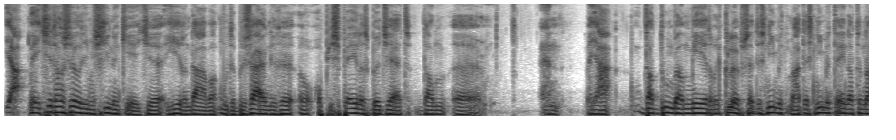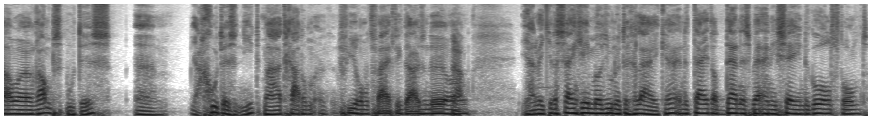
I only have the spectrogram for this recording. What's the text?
Ja, weet je, dan zul je misschien een keertje hier en daar wat moeten bezuinigen op je spelersbudget. Dan, uh, en, maar ja, dat doen wel meerdere clubs. Het is niet met, maar het is niet meteen dat er nou een rampspoed is. Uh, ja, goed is het niet, maar het gaat om 450.000 euro. Ja. ja, weet je, dat zijn geen miljoenen tegelijk. Hè. In de tijd dat Dennis bij NEC in de goal stond,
